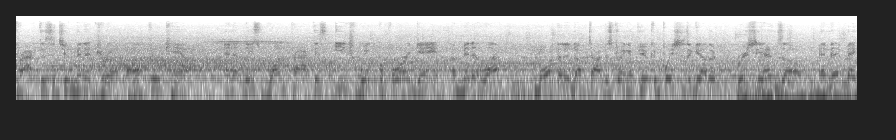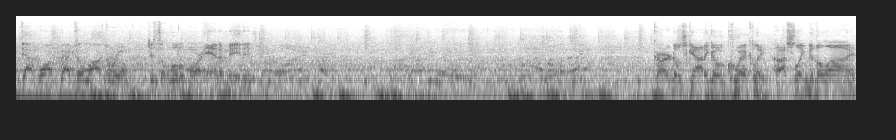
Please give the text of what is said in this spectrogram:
practice a two-minute drill all through camp and at least one practice each week before a game. A minute left, more than enough time to string a few completions together, reach the end zone, and then make that walk back to the locker room just a little more animated. Cardinals got to go quickly, hustling to the line.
